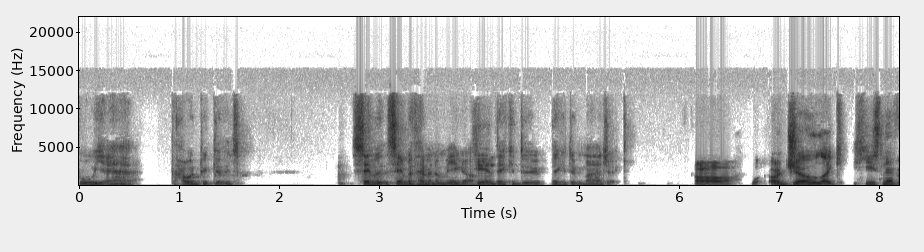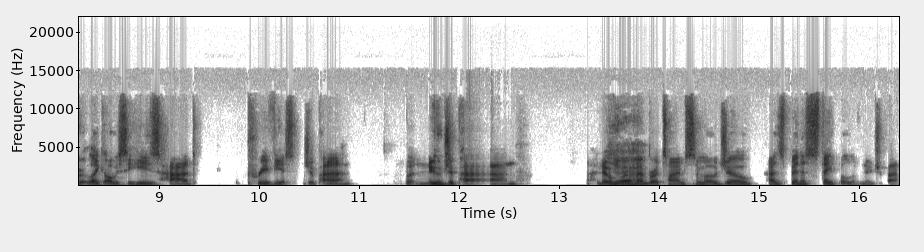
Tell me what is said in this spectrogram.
oh yeah, that would be good. Same with same with him and Omega. He and- they could do they could do magic. Oh, or Joe, like he's never like obviously he's had previous Japan, but New Japan, I don't Yeah. remember a time Samoa Joe has been a staple of New Japan.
